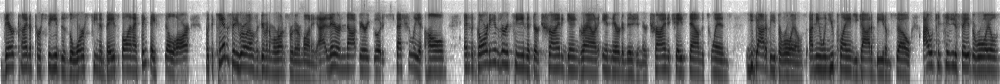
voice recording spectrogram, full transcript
they're kind of perceived as the worst team in baseball, and I think they still are. But the Kansas City Royals are giving them a run for their money. They are not very good, especially at home. And the Guardians are a team that they're trying to gain ground in their division. They're trying to chase down the Twins. You got to beat the Royals. I mean, when you play them, you got to beat them. So I would continue to fade the Royals.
